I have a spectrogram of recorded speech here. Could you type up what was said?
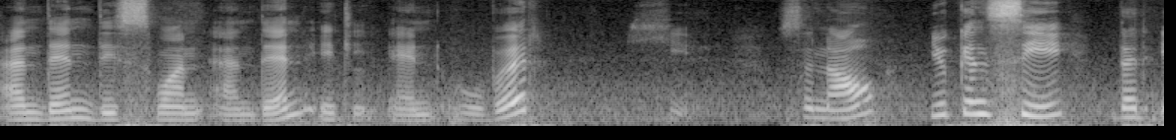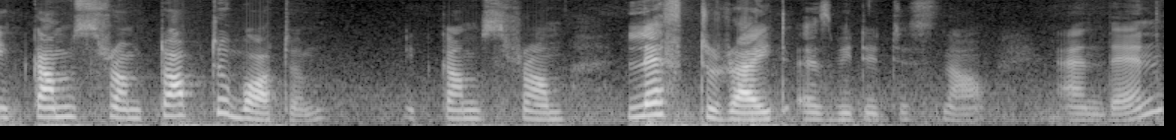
and then this one and then it will end over here. So, now you can see that it comes from top to bottom, it comes from left to right as we did just now and then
